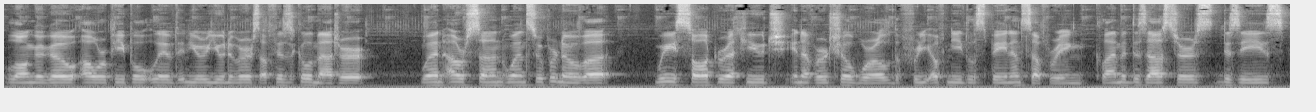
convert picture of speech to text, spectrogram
Long ago, our people lived in your universe of physical matter. When our sun went supernova, we sought refuge in a virtual world free of needless pain and suffering, climate disasters, disease,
